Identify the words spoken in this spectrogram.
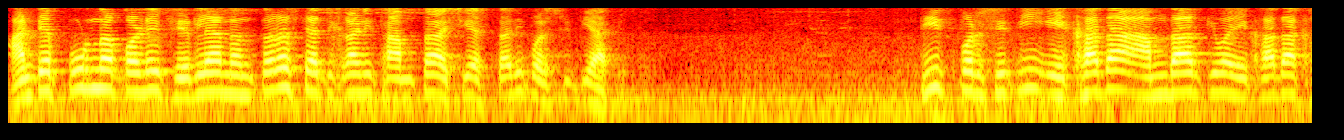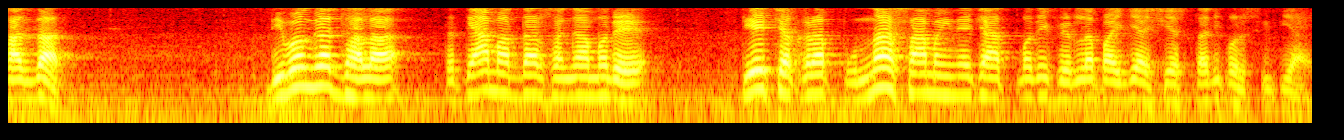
आणि ते पूर्णपणे फिरल्यानंतरच त्या ठिकाणी थांबतं अशी असणारी परिस्थिती आहे. तीच परिस्थिती एखादा आमदार किंवा एखादा खासदार दिवंगत झाला तर त्या मतदारसंघामध्ये ते चक्र पुन्हा सहा महिन्याच्या आतमध्ये फिरलं पाहिजे अशी असणारी परिस्थिती आहे.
